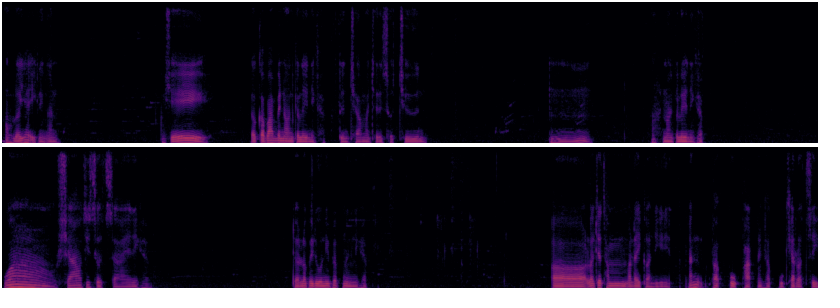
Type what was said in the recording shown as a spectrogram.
เอาเหลือหญ้าอีกหนึ่งอัน โอเค แล้วกลับบ้านไปนอนกันเลยนะครับ ตื่นเช้ามาจะได้สดชื่น อืมอนอนกันเลยนะครับ ว้าว เช้าที่สดใสนะครับ เดี๋ยวเราไปดูนี้แป๊บหนึ่งนะครับ เอ่อ เราจะทำอะไรก่อนดีเนี่ยงั้นปลูกผักนะครับ ปลูกแครอทสี่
